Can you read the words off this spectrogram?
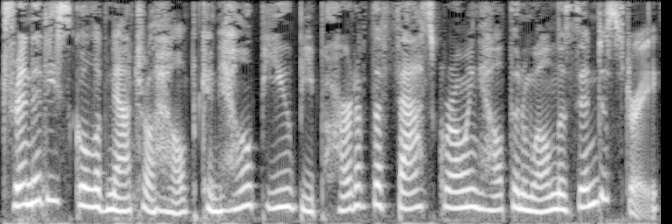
Trinity School of Natural Health can help you be part of the fast growing health and wellness industry.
